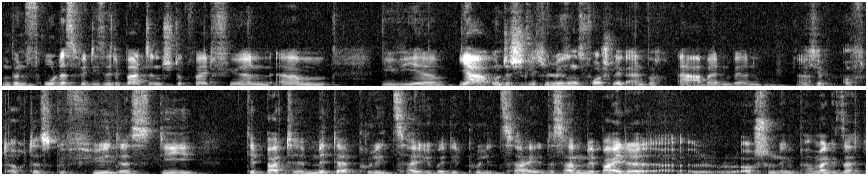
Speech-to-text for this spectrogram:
und bin froh, dass wir diese Debatte ein Stück weit führen, ähm, wie wir ja unterschiedliche Lösungsvorschläge einfach erarbeiten werden. Ja. Ich habe oft auch das Gefühl, dass die Debatte mit der Polizei über die Polizei, das haben wir beide äh, auch schon ein paar Mal gesagt,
